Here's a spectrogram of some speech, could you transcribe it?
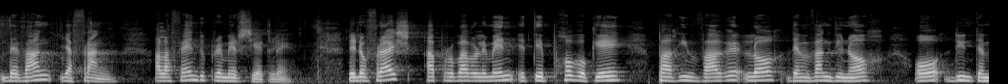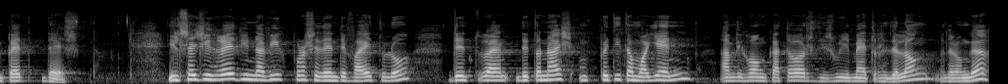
devant Llafranc, à la fin du premier siècle. Le naufrage a probablement été provoqué par une vague lors d'un vent du nord ou d'une tempête d'est. Il s'agirait d'un navire procédant de Faetulo, de tonnage petit à moyenne, environ 14-18 mètres de, long, longueur,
